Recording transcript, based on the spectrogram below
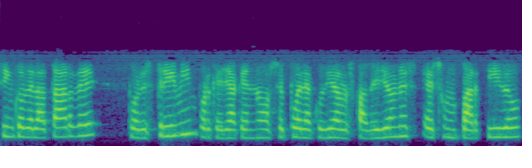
5 de la tarde por streaming, porque ya que no se puede acudir a los pabellones, es un partido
